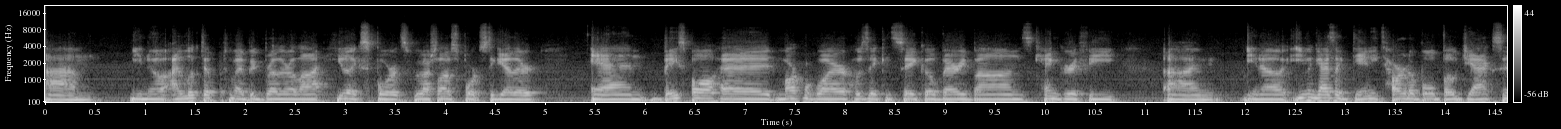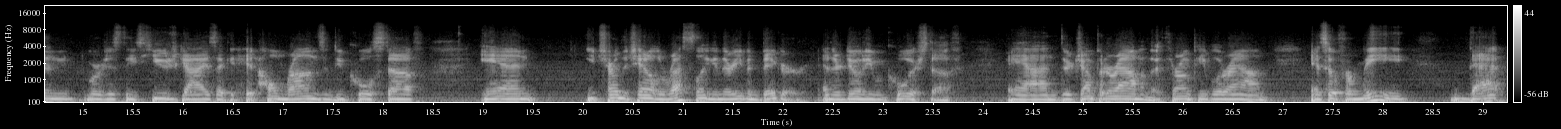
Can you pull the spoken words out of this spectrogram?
um you know i looked up to my big brother a lot he likes sports we watched a lot of sports together and baseball had Mark McGwire, Jose Canseco, Barry Bonds, Ken Griffey, um, you know, even guys like Danny Tartabull, Bo Jackson were just these huge guys that could hit home runs and do cool stuff. And you turn the channel to wrestling, and they're even bigger, and they're doing even cooler stuff, and they're jumping around and they're throwing people around. And so for me, that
